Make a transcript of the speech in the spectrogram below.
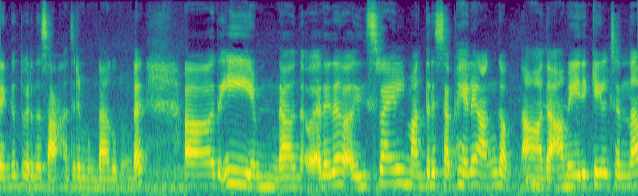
രംഗത്ത് വരുന്ന സാഹചര്യം ഉണ്ടാകുന്നുണ്ട്. ഈ അതായത് ഇസ്രായേൽ മന്ത്രിസഭയിലെ അംഗം അമേരിക്കയിൽ ചെന്ന്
